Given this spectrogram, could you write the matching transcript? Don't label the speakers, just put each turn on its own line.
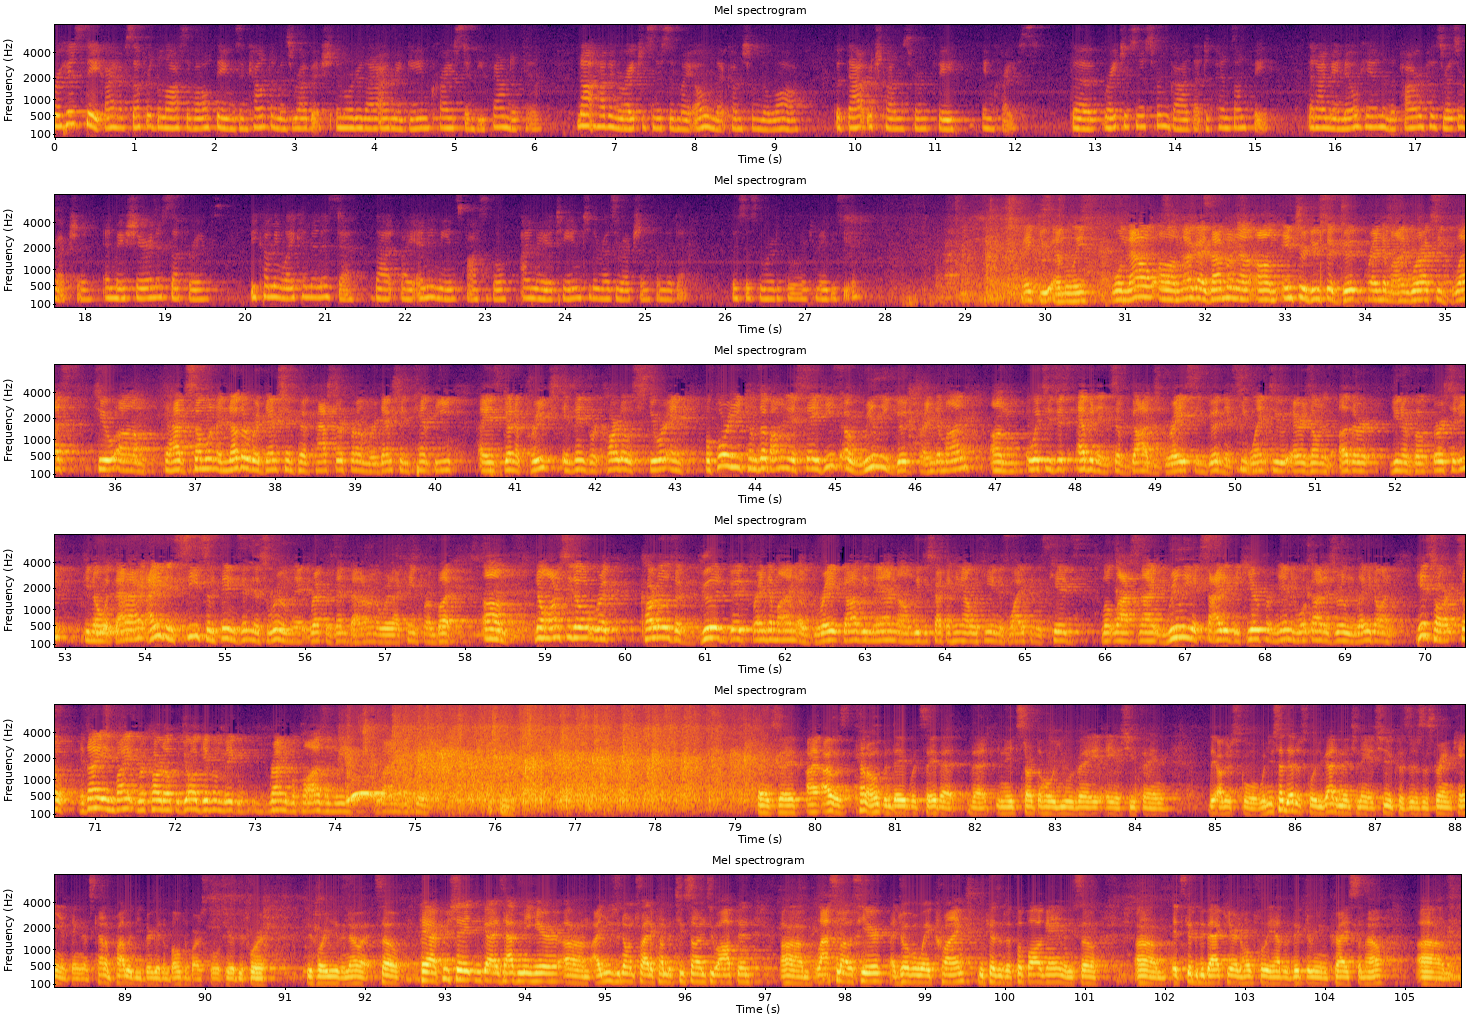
For his sake I have suffered the loss of all things and count them as rubbish, in order that I may gain Christ and be found of him, not having a righteousness of my own that comes from the law, but that which comes from faith in Christ, the righteousness from God that depends on faith, that I may know him and the power of his resurrection, and may share in his sufferings, becoming like him in his death, that by any means possible I may attain to the resurrection from the dead. This is the word of the Lord. You may be seated.
Thank you, Emily. Well, now, um, now, guys, I'm going to um, introduce a good friend of mine. We're actually blessed to um, to have someone, another redemption pastor from Redemption Tempe, is going to preach. His name's Ricardo Stewart, and before he comes up, I'm going to say he's a really good friend of mine, um, which is just evidence of God's grace and goodness. He went to Arizona's other university. If you know what that, I, I even see some things in this room that represent that. I don't know where that came from, but um, no, honestly though, Ricardo's a good, good friend of mine, a great, godly man. Um, we just got to hang out with he and his wife and his kids last night. Really excited to hear from him and what God has really laid on his heart. So as I invite Ricardo up, would you all give him a big round of applause and we invite him up here.
Thanks, Dave. I, I was kind of hoping Dave would say that that you need he'd start the whole U of A ASU thing the other school. When you said the other school, you got to mention ASU because there's this Grand Canyon thing that's kind of probably be bigger than both of our schools here before before you even know it. So, hey, I appreciate you guys having me here. Um, I usually don't try to come to Tucson too often. Um, last time I was here, I drove away crying because of the football game, and so um, it's good to be back here and hopefully have a victory in Christ somehow. Um,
